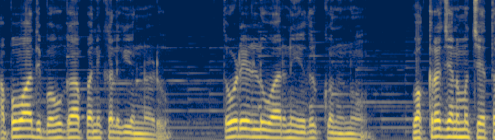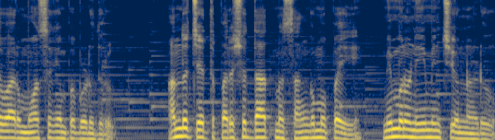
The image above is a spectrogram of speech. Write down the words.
అపవాది బహుగా పని కలిగి ఉన్నాడు. తోడేళ్ళు వారిని ఎదుర్కొనును. వక్రజనము చేత వారు మోసగింపబడుదురు. అందుచేత పరిశుద్ధాత్మ సంఘముపై మిమ్మును నియమించి ఉన్నాడు.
